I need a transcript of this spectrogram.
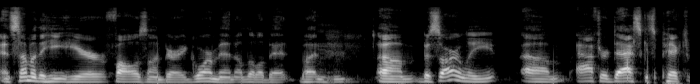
and some of the heat here falls on Barry Gorman a little bit, but mm-hmm. um, bizarrely, um, after Dax gets picked,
